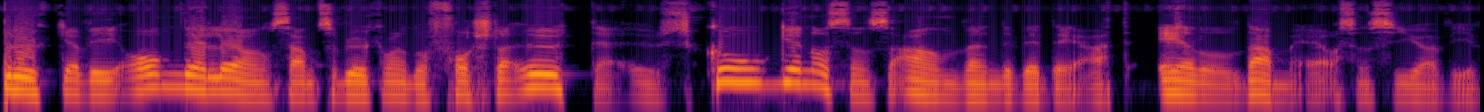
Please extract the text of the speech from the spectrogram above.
brukar vi, om det är lönsamt så brukar man då forsla ut det ur skogen och sen så använder vi det att elda med och sen så gör vi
